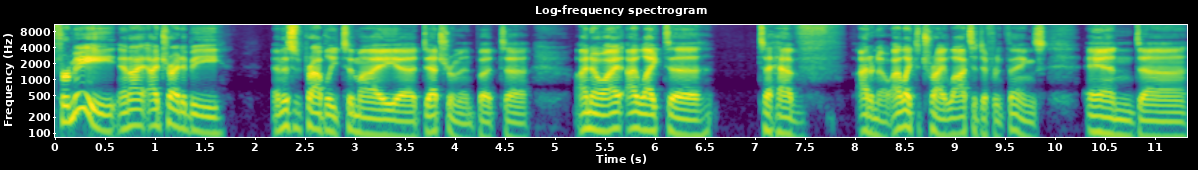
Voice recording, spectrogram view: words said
for me, and I, I try to be, and this is probably to my uh, detriment, but uh, I know I, I like to to have I don't know. I like to try lots of different things, and uh,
